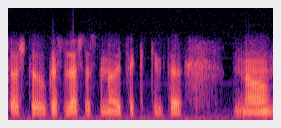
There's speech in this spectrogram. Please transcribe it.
то, что государство становится каким-то ну,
